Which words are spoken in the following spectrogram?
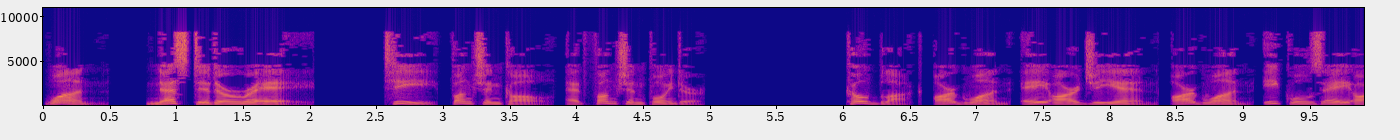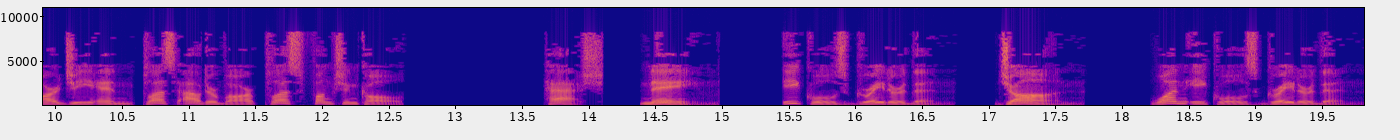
1 nested array t function call at function pointer Codeblock, arg1, argn, arg1 equals argn plus outervar plus function call hash name equals greater than John 1 equals greater than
